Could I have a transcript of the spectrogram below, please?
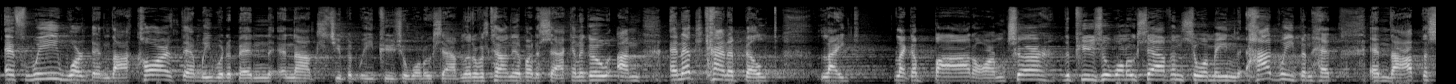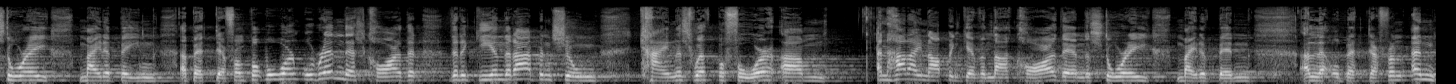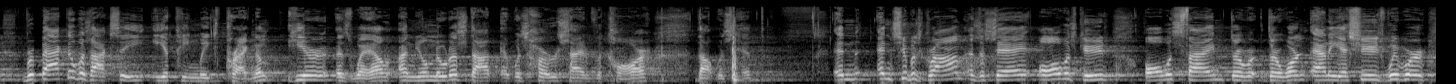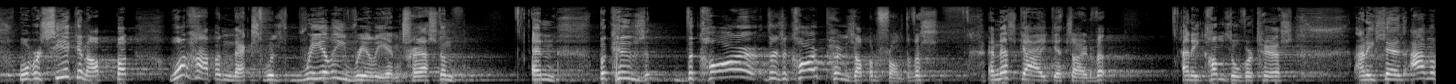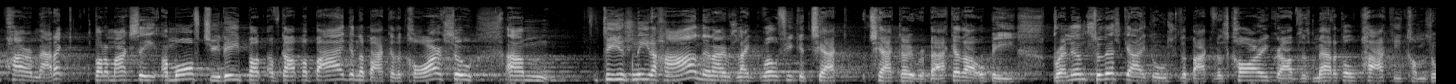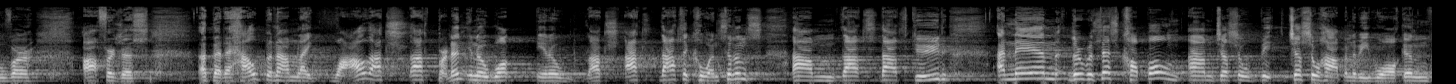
if we weren't in that car, then we would have been in that stupid wee Peugeot 107 that I was telling you about a second ago. And, and it's kind of built like like a bad armchair, the Peugeot 107. So, I mean, had we been hit in that, the story might have been a bit different. But we weren't. We were in this car that, that again, that I'd been shown kindness with before. Um, And had I not been given that car, then the story might have been a little bit different. And Rebecca was actually 18 weeks pregnant here as well. And you'll notice that it was her side of the car that was hit. And, and she was grand, as I say, all was good, all was fine. There, were, there weren't any issues. We were, we were shaken up, but what happened next was really, really interesting. And because the car, there's a car pulls up in front of us, and this guy gets out of it and he comes over to us and he says, I'm a paramedic, but I'm actually, I'm off duty, but I've got my bag in the back of the car. So, um, do you need a hand? And I was like, well, if you could check, check out Rebecca, that would be brilliant. So this guy goes to the back of his car, he grabs his medical pack, he comes over, offers us a bit of help, and I'm like, wow, that's that's brilliant. You know what? You know that's that's, that's a coincidence. Um, that's that's good. And then there was this couple, um, just, so be, just so happened to be walking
